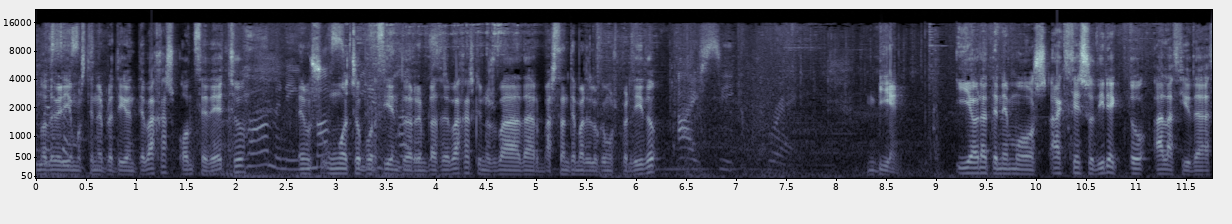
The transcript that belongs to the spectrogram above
No deberíamos tener prácticamente bajas, 11 de hecho. Tenemos un 8% de reemplazo de bajas que nos va a dar bastante más de lo que hemos perdido. Bien. Y ahora tenemos acceso directo a la ciudad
